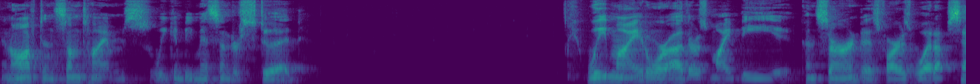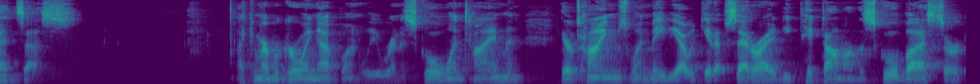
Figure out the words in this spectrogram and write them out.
and often, sometimes, we can be misunderstood. We might, or others might be concerned as far as what upsets us. I can remember growing up when we were in a school one time, and there are times when maybe I would get upset or I'd be picked on on the school bus or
